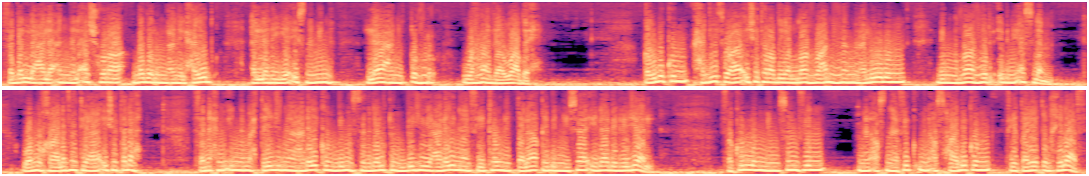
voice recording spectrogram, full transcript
فدل على أن الأشهر بدل عن الحيض الذي يئسن منه لا عن الطهر وهذا واضح. قولكم حديث عائشة رضي الله عنها معلول بمظاهر ابن أسلم ومخالفة عائشة له فنحن إنما احتجنا عليكم بما استدللتم به علينا في كون الطلاق بالنساء لا بالرجال. فكل من صنف من أصنافكم من أصحابكم في طريق الخلاف.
